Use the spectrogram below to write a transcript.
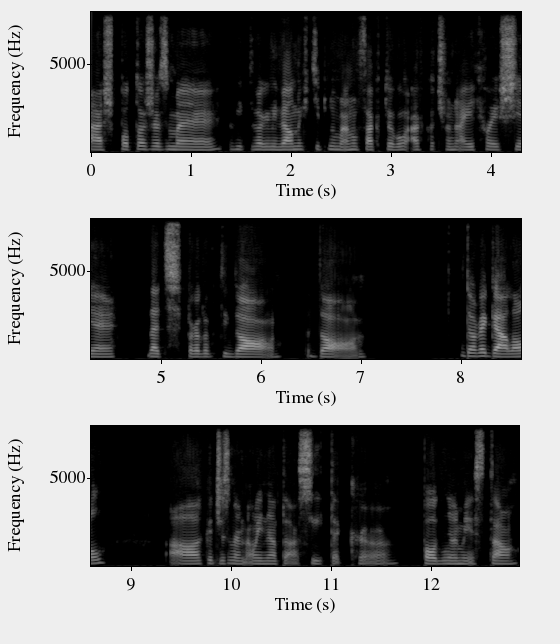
až po to, že sme vytvorili veľmi vtipnú manufaktúru, ako čo najrychlejšie dať produkty do, do, do regálov, a keďže sme mali na to asi tak uh, pol dňa miesto,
